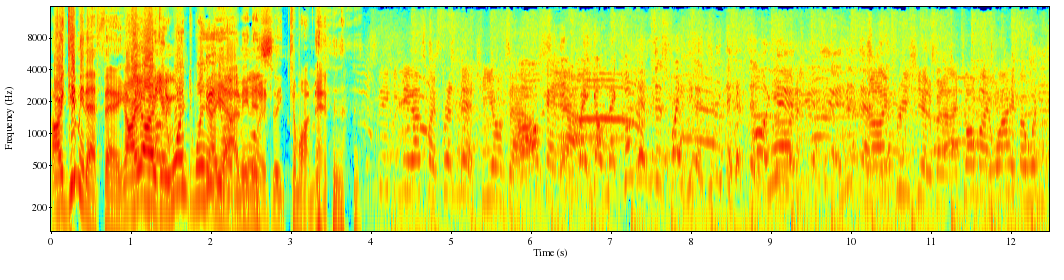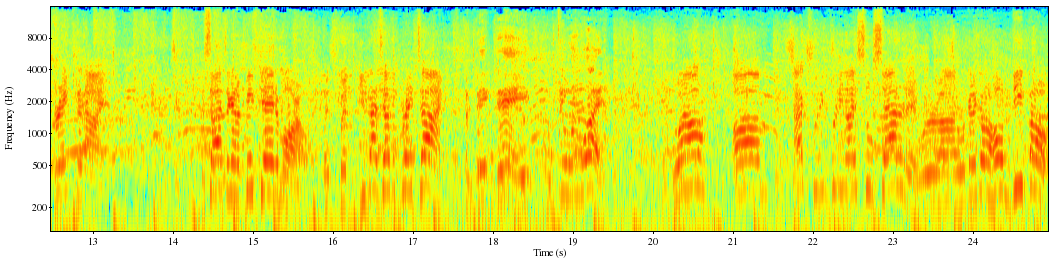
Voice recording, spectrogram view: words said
All right, give me that thing. All right, all right, okay, one one. He's Yeah, I mean, it's like, come on, man. Speaking of me, that's my friend Mitch. He owns the Oh, okay. Yeah. Anyway, yo, man, come hit this right here. You need to hit this. Oh, yeah. yeah, hit that. No, I appreciate it, but I told my wife I wouldn't drink tonight. Besides, I got a big day tomorrow. But, but you guys have a great time. A big day. Doing what? Well, um, actually, pretty nice little Saturday. We're uh, we're gonna go to Home Depot.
